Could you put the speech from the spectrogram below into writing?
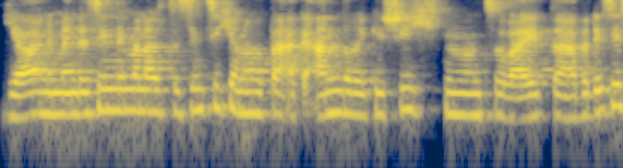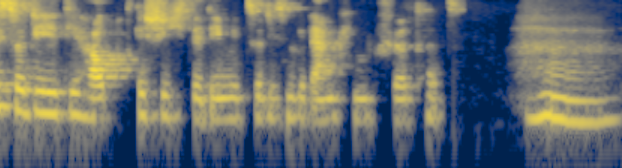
ja, und ich meine, da sind immer noch, da sind sicher noch ein paar andere Geschichten und so weiter, aber das ist so die, die Hauptgeschichte, die mich zu diesem Gedanken geführt hat. Hm.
